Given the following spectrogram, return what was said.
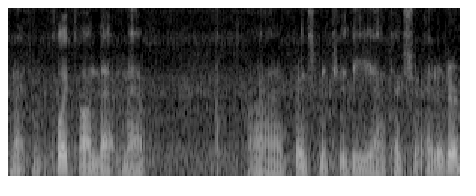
and I can click on that map it brings me to the uh, texture editor.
